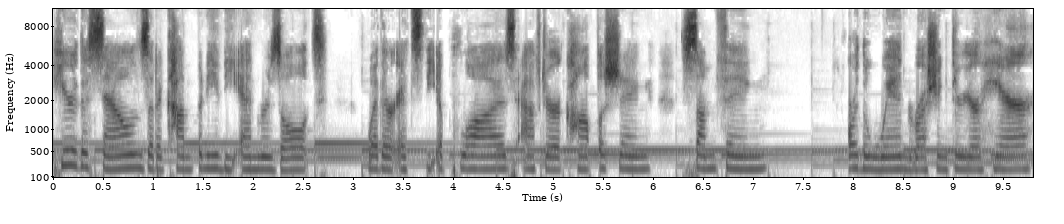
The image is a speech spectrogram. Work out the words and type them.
hear the sounds that accompany the end result, whether it's the applause after accomplishing something or the wind rushing through your hair.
